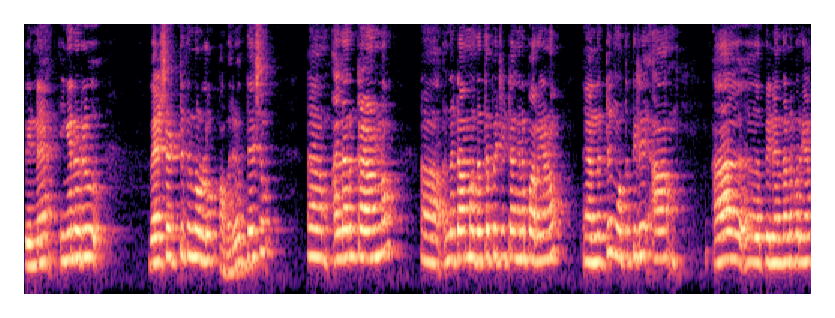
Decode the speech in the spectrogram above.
പിന്നെ ഇങ്ങനൊരു വേഷം ഇട്ടിക്കുന്നുള്ളൂ അവരെ ഉദ്ദേശം എല്ലാവരും കാണണം. എന്നിട്ട് ആ മതത്തെ പറ്റിയിട്ട് അങ്ങനെ പറയണം. എന്നിട്ട് മൊത്തത്തിൽ ആ ആ പിന്നെ എന്താണ് പറയുക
